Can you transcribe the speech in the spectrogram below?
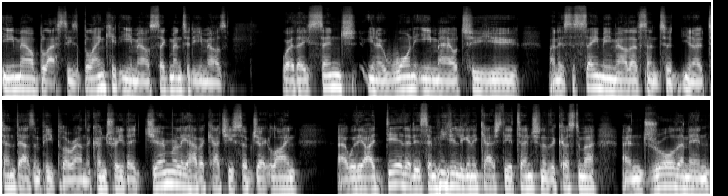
email blasts, these blanket emails, segmented emails where they send, you know, one email to you and it's the same email they've sent to you know 10,000 people around the country. They generally have a catchy subject line uh, with the idea that it's immediately going to catch the attention of the customer and draw them in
